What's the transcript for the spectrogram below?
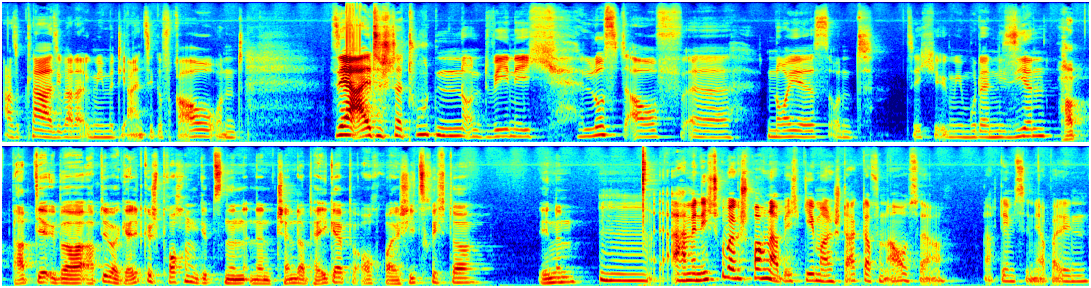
also klar, sie war da irgendwie mit die einzige Frau und sehr alte Statuten und wenig Lust auf äh, Neues und sich irgendwie modernisieren. Hab, habt, ihr über, habt ihr über Geld gesprochen? Gibt es einen, einen Gender Pay Gap auch bei SchiedsrichterInnen? Haben wir nicht drüber gesprochen, aber ich gehe mal stark davon aus, ja. Nachdem es den ja bei den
